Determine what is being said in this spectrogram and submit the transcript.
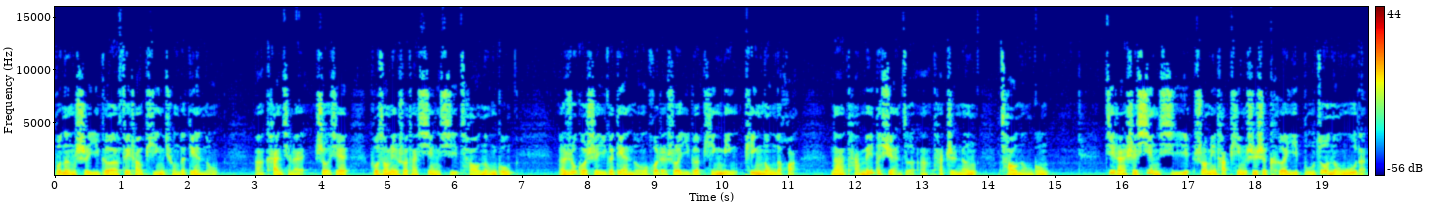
不能是一个非常贫穷的佃农啊，看起来，首先蒲松龄说他性喜操农工。呃，如果是一个佃农或者说一个平民贫农的话，那他没得选择啊，他只能操农工。既然是姓喜，说明他平时是可以不做农务的，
